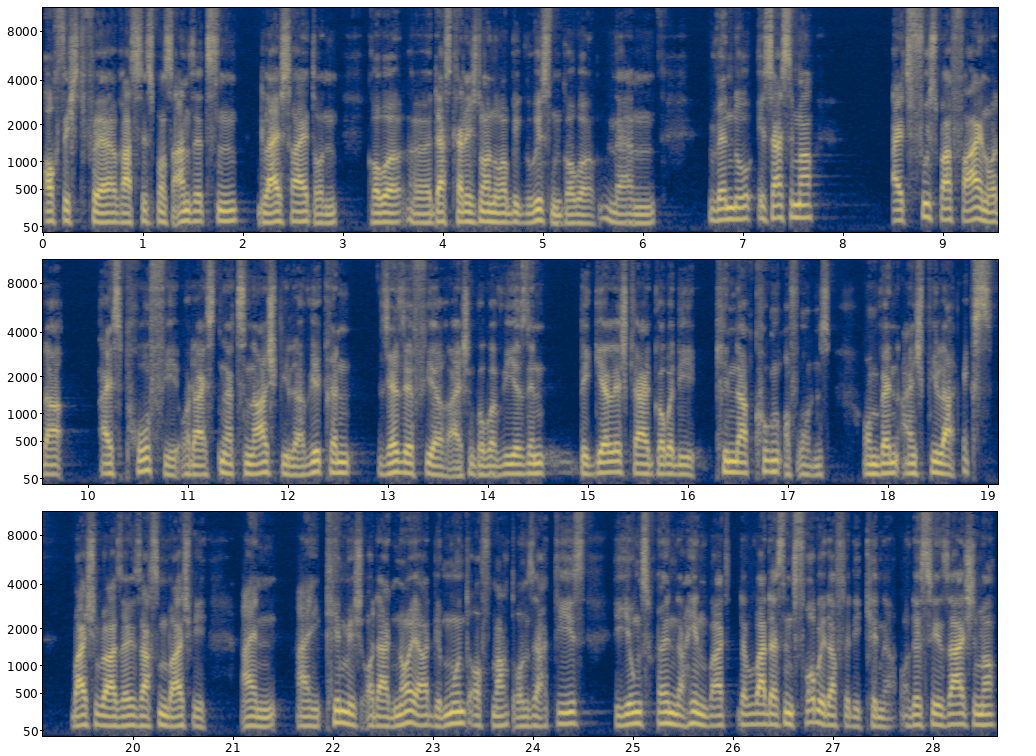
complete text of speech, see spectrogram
auch sich für Rassismus ansetzen, Gleichheit und glaube, äh, das kann ich nur nur begrüßen. Glaube, ähm, wenn du, ich sag's immer, als Fußballverein oder als Profi oder als Nationalspieler, wir können sehr, sehr viel erreichen. Glaube, wir sind Begehrlichkeit, glaube, die Kinder gucken auf uns. Und wenn ein Spieler X, beispielsweise, ich sag's ein Beispiel, ein, ein Kimmich oder ein Neuer den Mund aufmacht und sagt dies, die Jungs hören dahin, weil, weil das sind Vorbilder für die Kinder. Und deswegen sage ich immer,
